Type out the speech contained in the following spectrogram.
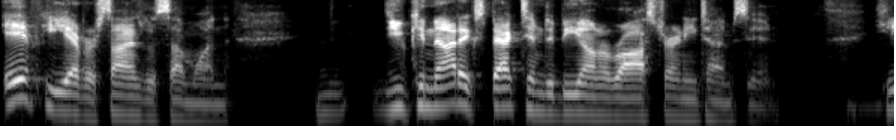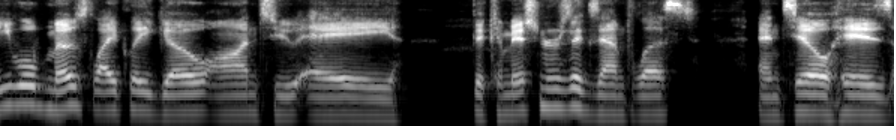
if he ever signs with someone, you cannot expect him to be on a roster anytime soon. He will most likely go on to a the commissioner's exempt list until his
